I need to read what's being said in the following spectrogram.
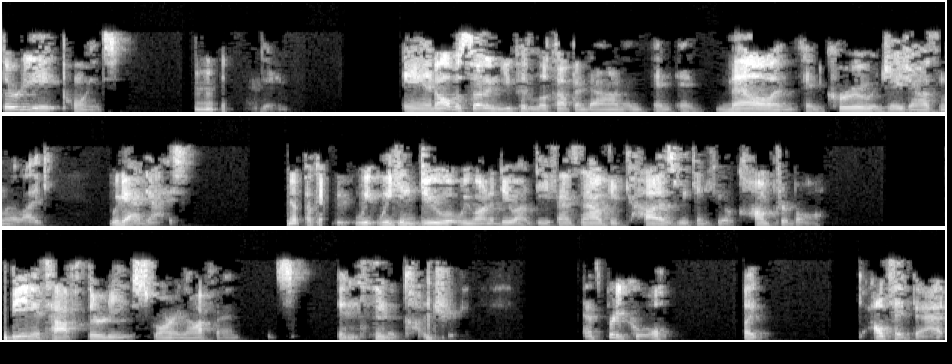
38 points mm-hmm. in that game. And all of a sudden you could look up and down and, and, and Mel and, and crew and Jay Johnson were like, we got guys. Yep. Okay. We, we can do what we want to do on defense now because we can feel comfortable being a top 30 scoring offense in, in the country. That's pretty cool. Like, I'll take that.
